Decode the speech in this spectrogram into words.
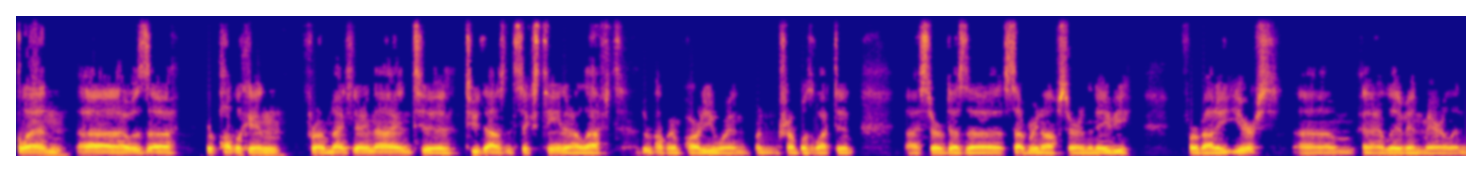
Glenn, uh, I was a Republican from 1999 to 2016, and I left the Republican Party when, when Trump was elected. I served as a submarine officer in the Navy for about eight years, um, and I live in Maryland.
